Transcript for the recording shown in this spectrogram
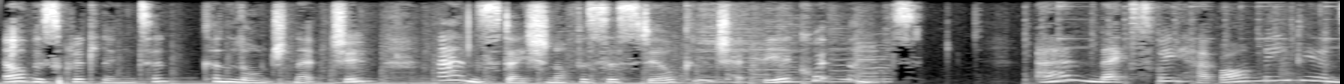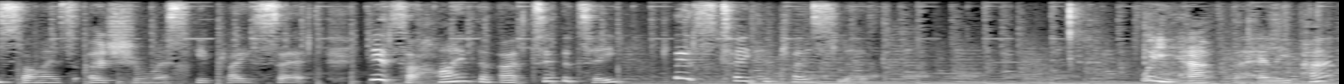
Elvis Cridlington can launch Neptune and Station Officer Steele can check the equipment. And next we have our medium sized ocean rescue playset. It's a hive of activity. Let's take a close look. We have the helipad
